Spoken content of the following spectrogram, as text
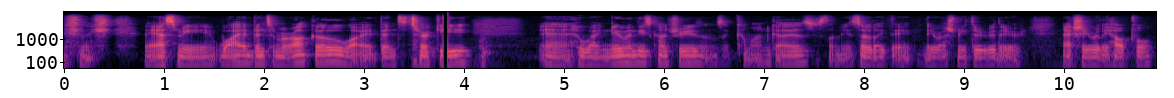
they asked me why I'd been to Morocco, why I'd been to Turkey, and who I knew in these countries. And I was like, come on, guys, just let me. So like they they rushed me through. They're actually really helpful.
